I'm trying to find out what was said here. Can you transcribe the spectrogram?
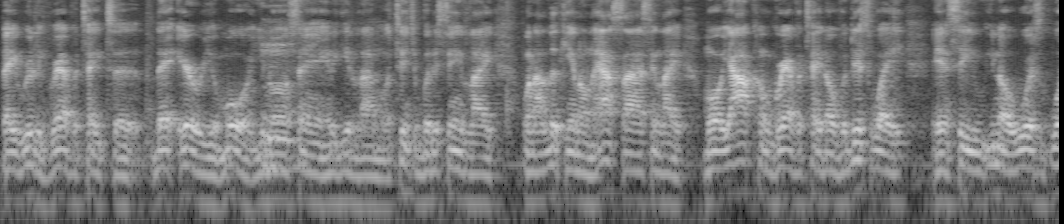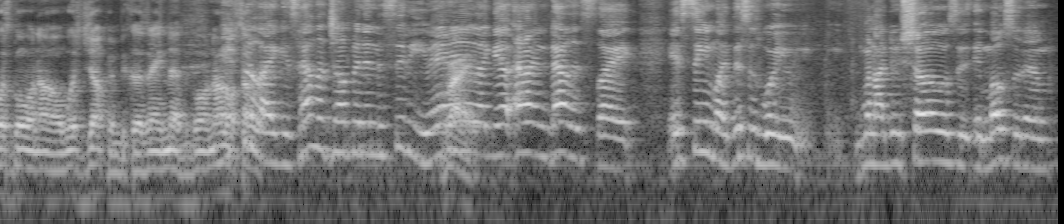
they really gravitate to that area more, you know what I'm mm-hmm. saying? And they get a lot more attention. But it seems like when I look in on the outside, it seems like more y'all come gravitate over this way and see, you know, what's what's going on, what's jumping because there ain't nothing going on. I So feel like it's hella jumping in the city, man. Right. Like out in Dallas, like it seemed like this is where you, when I do shows, and most of them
